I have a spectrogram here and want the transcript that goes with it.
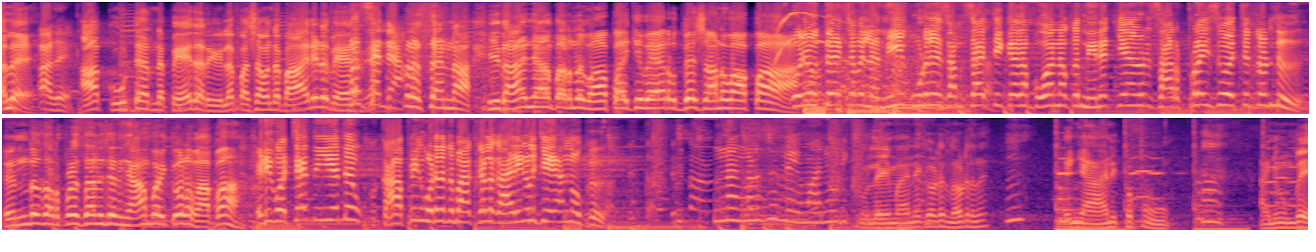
അല്ലേ? അതെ. ആ കൂട്ടുകാരന്റെ പേരറിയില്ല പക്ഷെ അവന്റെ ഭാര്യയുടെ പേര് പ്രസന്ന. പ്രസന്ന. ഇതാ ഞാൻ പറഞ്ഞത് വാപ്പാക്ക് വേറെ ഉദ്ദേശമാണ് വാപ്പ. ഒരു ഉദ്ദേശമില്ല. നീ കൂടുതൽ സംസാരിക്കാതെ പോകാനൊക്കെ നിനക്ക് ഞാൻ ഒരു സർപ്രൈസ് വെച്ചിട്ടുണ്ട്. എന്ത് സർപ്രൈസ് ആണ് ശരി ഞാൻ പോയിക്കോളാം വാപ്പാ. എടി കൊച്ചാ നീ ഇത് കാപ്പിയും കൊടുത്തിട്ട് ബാക്കിയുള്ള കാര്യങ്ങൾ ചെയ്യാൻ നോക്ക്. ഞങ്ങൾ സുലൈമാനെ കുടിക്കും. സുലൈമാനൊക്കെ ഇവിടെ നോടുന്നത് ഞാനിപ്പോ പോവും. അതിനു മുമ്പേ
